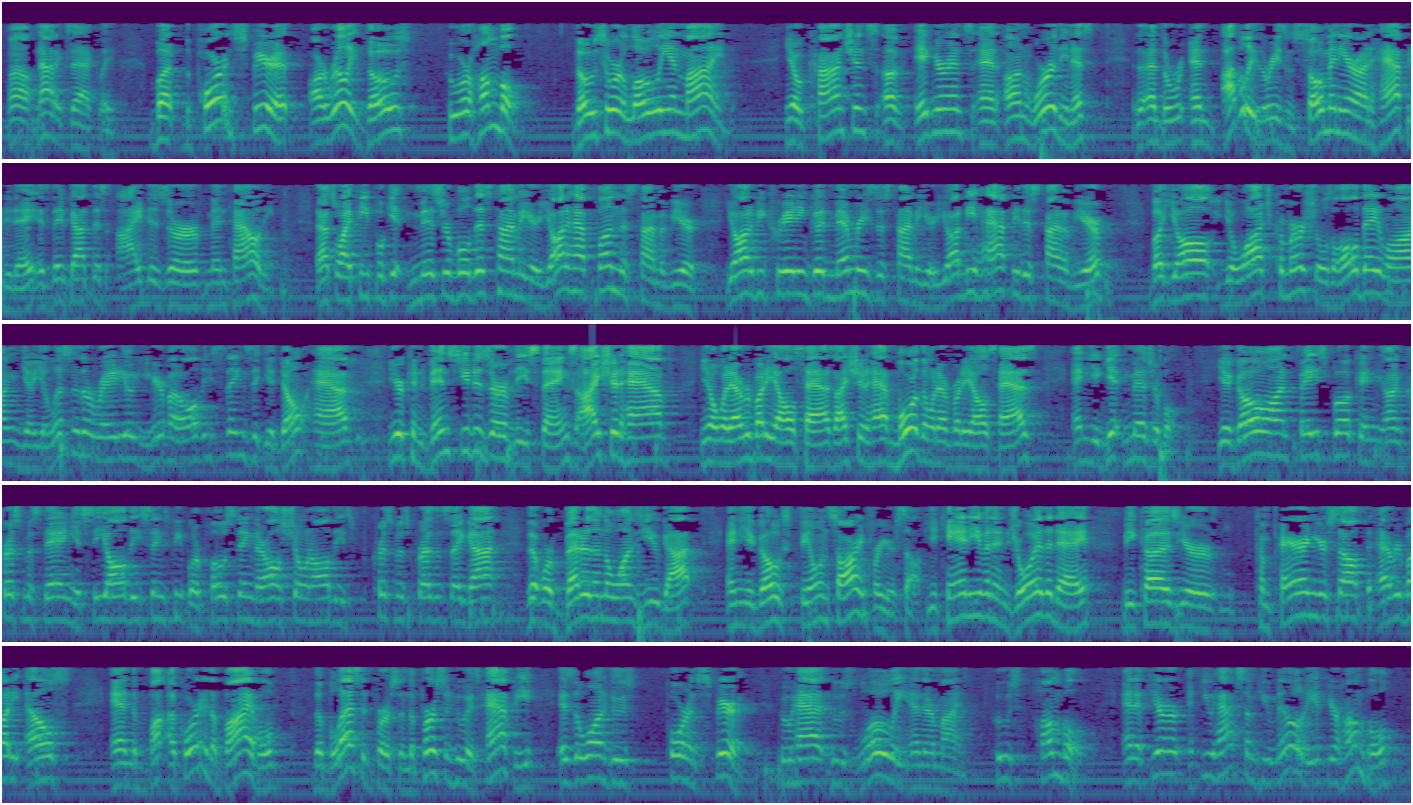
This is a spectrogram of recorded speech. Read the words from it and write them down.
Well, not exactly. But the poor in spirit are really those who are humble, those who are lowly in mind. you know, conscience of ignorance and unworthiness. And, the, and I believe the reason so many are unhappy today is they've got this I deserve mentality. That's why people get miserable this time of year. You ought to have fun this time of year. You ought to be creating good memories this time of year. You ought to be happy this time of year. But y'all, you watch commercials all day long. You know, you listen to the radio. You hear about all these things that you don't have. You're convinced you deserve these things. I should have, you know, what everybody else has. I should have more than what everybody else has. And you get miserable. You go on Facebook and on Christmas Day and you see all these things people are posting. They're all showing all these Christmas presents they got that were better than the ones you got. And you go feeling sorry for yourself. You can't even enjoy the day because you're comparing yourself to everybody else. And the, according to the Bible, the blessed person, the person who is happy, is the one who's poor in spirit, who has, who's lowly in their mind, who's humble. And if you're, if you have some humility, if you're humble,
